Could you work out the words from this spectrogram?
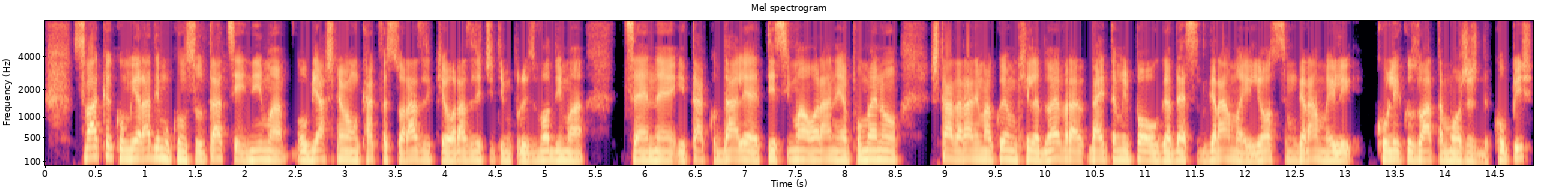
Svakako mi radimo konsultacije i njima objašnjavamo kakve su razlike u različitim proizvodima, cene i tako dalje. Ti si malo ranije pomenuo šta da radim ako imam 1000 evra, dajte mi poluga 10 grama ili 8 grama ili koliko zlata možeš da kupiš.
